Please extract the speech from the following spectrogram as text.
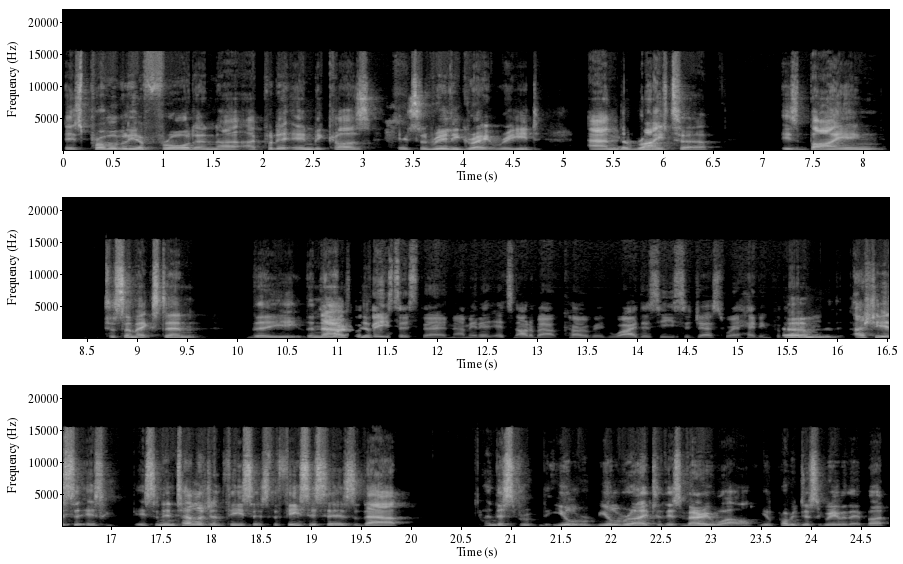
It's probably a fraud, and uh, I put it in because it's a really great read, and yeah. the writer is buying to some extent the the narrative. So what's the thesis then? I mean, it, it's not about COVID. Why does he suggest we're heading for? The um, actually, it's it's it's an intelligent thesis. The thesis is that, and this you'll you'll relate to this very well. You'll probably disagree with it, but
